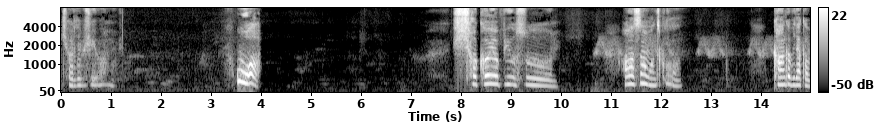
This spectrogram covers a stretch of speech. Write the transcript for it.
İçeride bir şey var mı? Oha! Şaka yapıyorsun. Aslında mantıklı lan. Kanka bir dakika.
